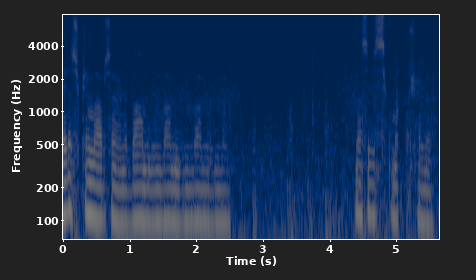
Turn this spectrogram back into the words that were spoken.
Nereye sıkıyorsun be abi sen öyle? Bam bim bam bim bam bim bam. Nasıl bir sıkmakmış öyle?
